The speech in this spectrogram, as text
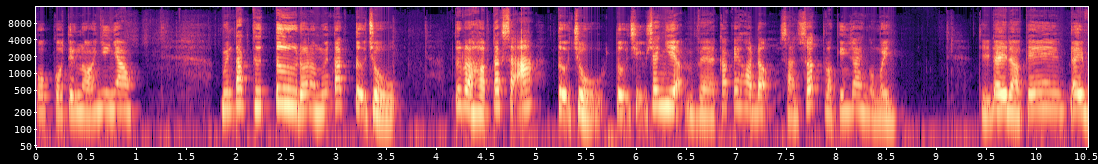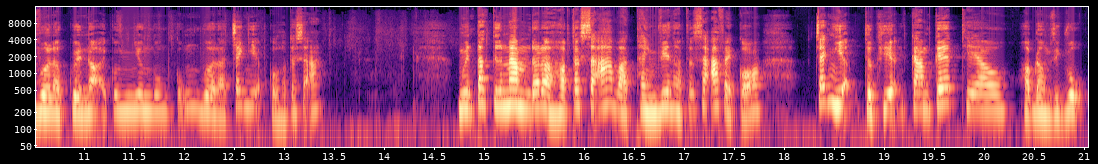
có có tiếng nói như nhau. Nguyên tắc thứ tư đó là nguyên tắc tự chủ, tức là hợp tác xã tự chủ tự chịu trách nhiệm về các cái hoạt động sản xuất và kinh doanh của mình. Thì đây là cái đây vừa là quyền lợi cũng nhưng cũng, cũng vừa là trách nhiệm của hợp tác xã. Nguyên tắc thứ năm đó là hợp tác xã và thành viên hợp tác xã phải có trách nhiệm thực hiện cam kết theo hợp đồng dịch vụ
